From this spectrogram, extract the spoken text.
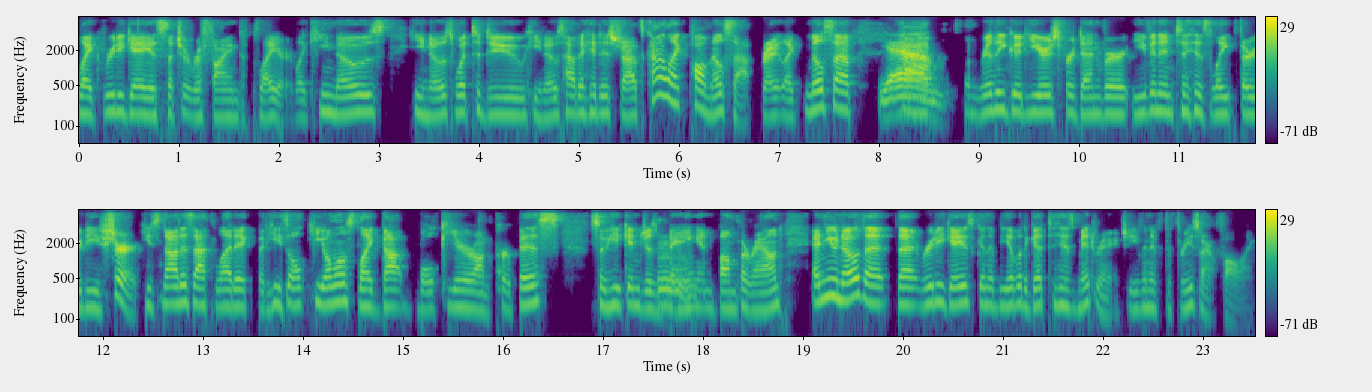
like Rudy Gay is such a refined player. Like he knows he knows what to do. He knows how to hit his shots. Kind of like Paul Millsap, right? Like Millsap yeah. had some really good years for Denver, even into his late 30s. Sure, he's not as athletic, but he's he almost like got bulkier on purpose so he can just mm. bang and bump around. And you know that that Rudy Gay is going to be able to get to his mid range even if the threes aren't falling.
